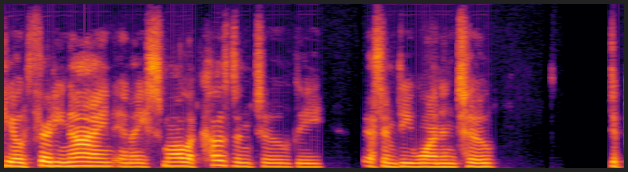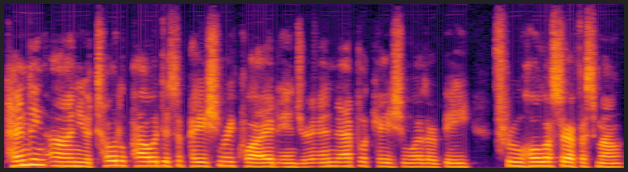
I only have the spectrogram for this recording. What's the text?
TO39 and a smaller cousin to the SMD 1 and 2, depending on your total power dissipation required and your end application, whether it be through hole or surface mount,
